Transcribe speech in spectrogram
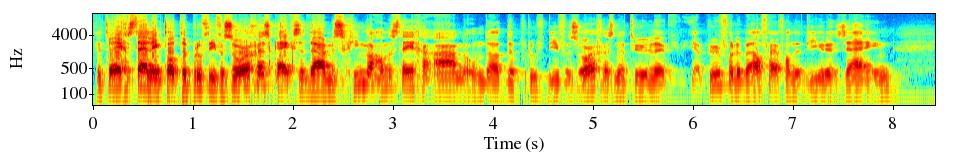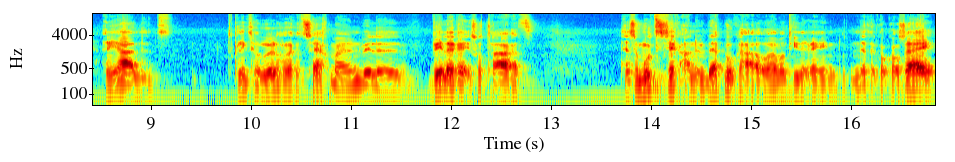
in tegenstelling tot de proefdieverzorgers kijken ze daar misschien wel anders tegenaan. Omdat de proefdieverzorgers natuurlijk ja, puur voor de welvaart van de dieren zijn. En ja, het, klinkt heel lullig dat ik het zeg, maar hun willen, willen resultaat. En ze moeten zich aan hun wetboek houden, want iedereen, net ook al zei,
